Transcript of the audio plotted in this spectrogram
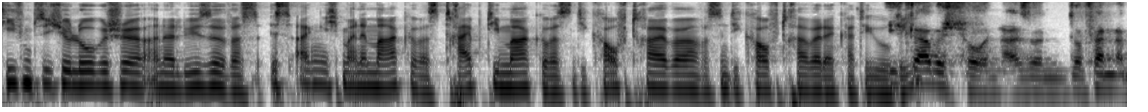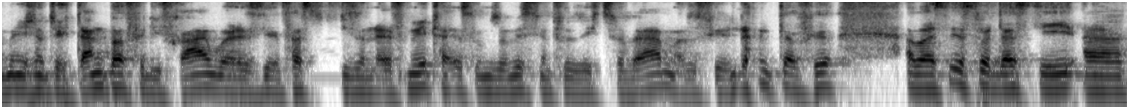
tiefenpsychologische Analyse, was ist eigentlich meine Marke, was treibt die Marke, was sind die Kauftreiber, was sind die Kauftreiber der Kategorie? Ich glaube schon. Also insofern bin ich natürlich dankbar für die Frage, weil es fast wie so ein Elfmeter ist, um so ein bisschen für sich zu werben. Also vielen Dank dafür. Aber es ist so, dass die äh,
